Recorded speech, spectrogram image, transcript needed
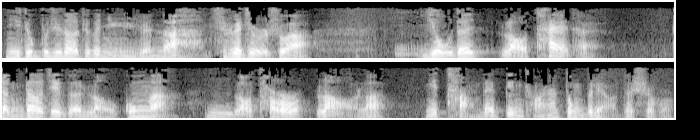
你都不知道这个女人呐，这个就是说啊，有的老太太等到这个老公啊，老头儿老了，你躺在病床上动不了的时候，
